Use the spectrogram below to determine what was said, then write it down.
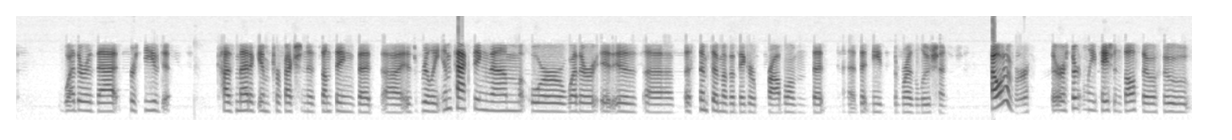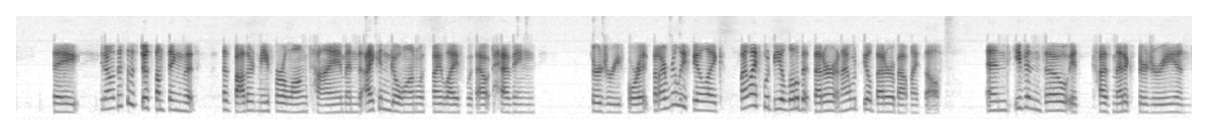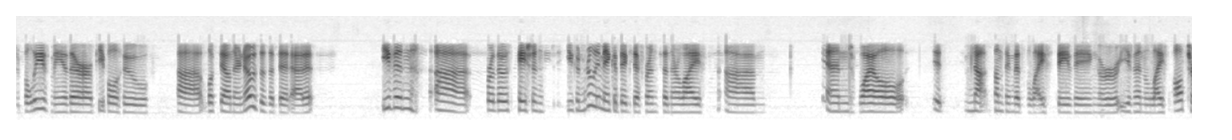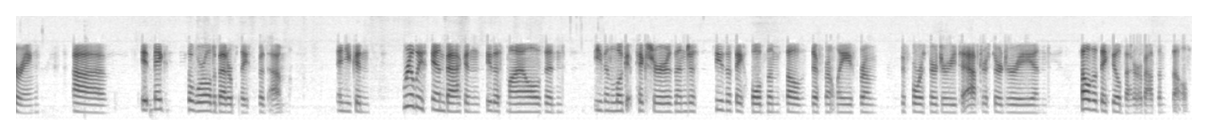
whether that perceived cosmetic imperfection is something that uh, is really impacting them, or whether it is a, a symptom of a bigger problem that uh, that needs some resolution. However, there are certainly patients also who say, you know, this is just something that has bothered me for a long time, and I can go on with my life without having surgery for it. But I really feel like my life would be a little bit better, and I would feel better about myself. And even though it's cosmetic surgery, and believe me, there are people who uh, look down their noses a bit at it, even uh, for those patients, you can really make a big difference in their life. Um, and while it's not something that's life saving or even life altering, uh, it makes the world a better place for them. And you can really stand back and see the smiles and even look at pictures and just see that they hold themselves differently from before surgery to after surgery and tell that they feel better about themselves.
